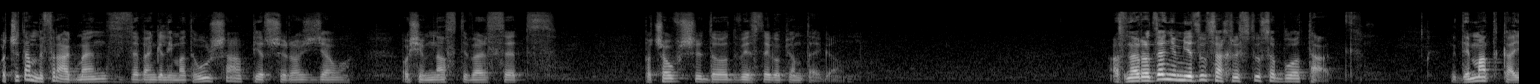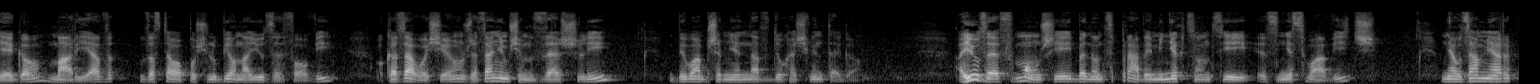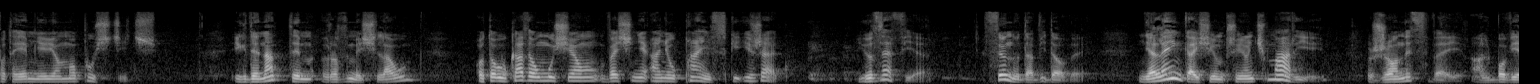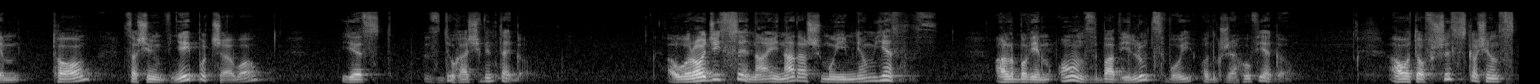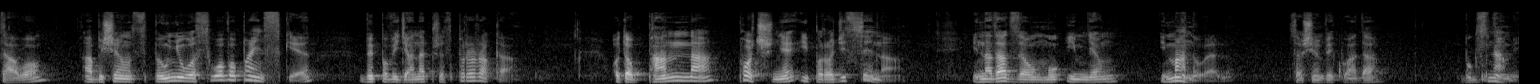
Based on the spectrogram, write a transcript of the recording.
Odczytamy fragment z Ewangelii Mateusza, pierwszy rozdział, osiemnasty werset, począwszy do 25. A z narodzeniem Jezusa Chrystusa było tak. Gdy matka jego, Maria, została poślubiona Józefowi, okazało się, że zanim się zeszli, była brzemienna z Ducha Świętego. A Józef, mąż jej, będąc prawym i nie chcąc jej zniesławić, miał zamiar potajemnie ją opuścić. I gdy nad tym rozmyślał, oto ukazał mu się we śnie anioł pański i rzekł: Józefie, synu Dawidowy, nie lękaj się przyjąć Marii, żony swej, albowiem to, co się w niej poczęło, jest z Ducha Świętego. A urodzi syna i nadasz mu imię Jezus, albowiem on zbawi lud swój od grzechów jego. A oto wszystko się stało, aby się spełniło słowo pańskie wypowiedziane przez proroka. Oto panna pocznie i porodzi syna i nadadzą mu imię Immanuel, co się wykłada Bóg z nami.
